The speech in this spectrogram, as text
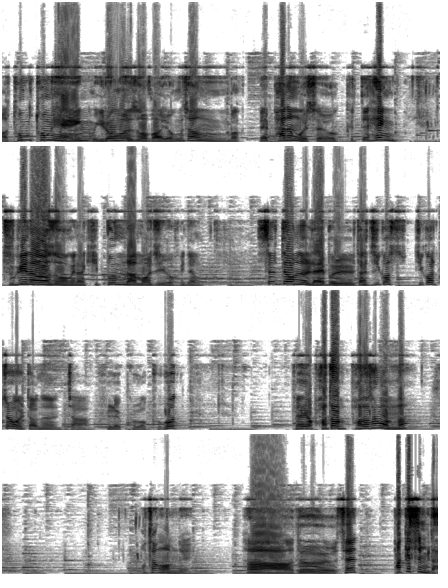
아, 통통행 이러면서 막 영상 막 랩하는 거 있어요. 그때 행 두 개 나와서 그냥 기쁨 나머지 뭐 그냥 쓸데없는 랩을 다 찍었, 찍었죠? 일단은. 자 블랙홀 워프 굿 자 이거 받아 받아 상관없나? 어 상관없네. 하나 둘셋. 받겠습니다.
